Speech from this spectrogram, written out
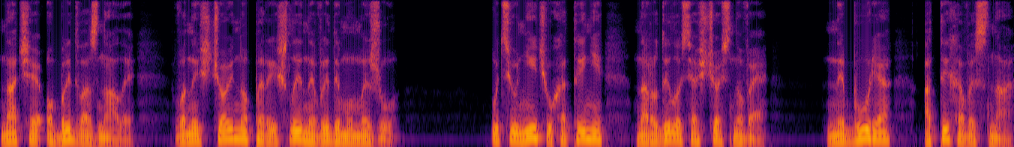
наче обидва знали вони щойно перейшли невидиму межу. У цю ніч у хатині народилося щось нове не буря, а тиха весна.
